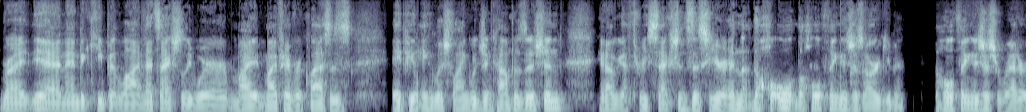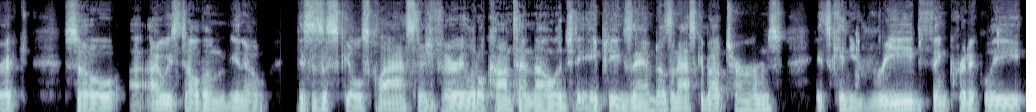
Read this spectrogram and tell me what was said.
right yeah and, and to keep it live that's actually where my my favorite class is ap english language and composition you know i've got three sections this year and the, the whole the whole thing is just argument The whole thing is just rhetoric. So I, I always tell them, you know, this is a skills class. There's very little content knowledge. The AP exam doesn't ask about terms. It's can you read, think critically,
